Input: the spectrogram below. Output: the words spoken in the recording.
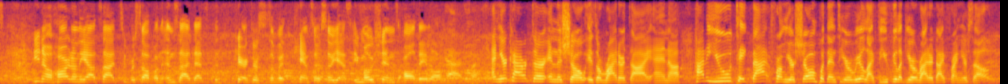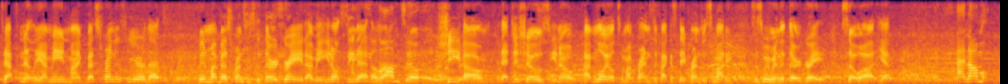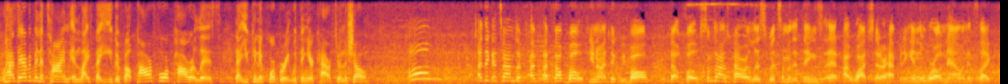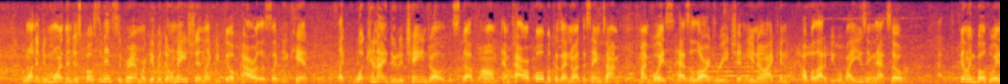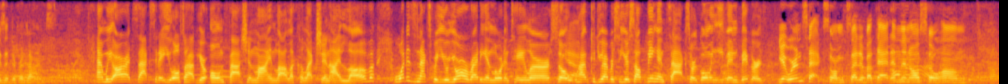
you know, hard on the outside, super soft on the inside. That's the characteristics of a cancer. So yes, emotions all day long. Yes. And your character in the show is a ride or die. And uh, how do you take that from your show and put that into your real life? Do you feel like you're a ride or die friend yourself? Definitely. I mean, my best friend is here. That's been my best friend since the third grade. I mean, you don't see that a lot. Too. So she, um, that just shows, you know, I'm loyal to my friends. If I could stay friends with somebody since we were in the third grade. So uh, yeah. And um, has there ever been a time in life that you either felt powerful or powerless that you can incorporate within your character in the show? Um, I think at times I've, I've, I've, felt both. You know, I think we've all felt both. Sometimes powerless with some of the things that I watch that are happening in the world now, and it's like I want to do more than just post an Instagram or give a donation. Like you feel powerless, like you can't. Like what can I do to change all of this stuff? Um, and powerful because I know at the same time my voice has a large reach, and you know I can help a lot of people by using that. So feeling both ways at different times. And we are at Saks today. You also have your own fashion line, Lala Collection. I love. What is next for you? You're already in Lord and Taylor, so yeah. could you ever see yourself being in Saks or going even bigger? Yeah, we're in Saks, so I'm excited about that. And then also, um,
